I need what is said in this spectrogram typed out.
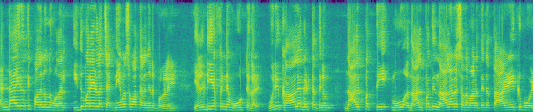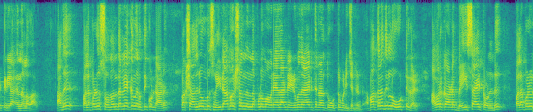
രണ്ടായിരത്തി പതിനൊന്ന് മുതൽ ഇതുവരെയുള്ള നിയമസഭാ തെരഞ്ഞെടുപ്പുകളിൽ എൽ ഡി എഫിന്റെ വോട്ടുകൾ ഒരു കാലഘട്ടത്തിലും നാൽപ്പത്തി മൂ നാൽപ്പത്തി നാലര ശതമാനത്തിന്റെ താഴേക്ക് പോയിട്ടില്ല എന്നുള്ളതാണ്. അത് പലപ്പോഴും സ്വതന്ത്രരെയൊക്കെ നിർത്തിക്കൊണ്ടാണ്. പക്ഷെ അതിനു മുമ്പ് ശ്രീരാമകൃഷ്ണൻ നിന്നപ്പോഴും അവർ ഏതാണ്ട് എഴുപതിനായിരത്തിനടുത്ത് വോട്ട് പിടിച്ചിട്ടുണ്ട്. അപ്പോൾ അത്തരത്തിലുള്ള വോട്ടുകൾ അവർക്ക് അവിടെ ബേസ് ആയിട്ടുണ്ട്. പലപ്പോഴും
